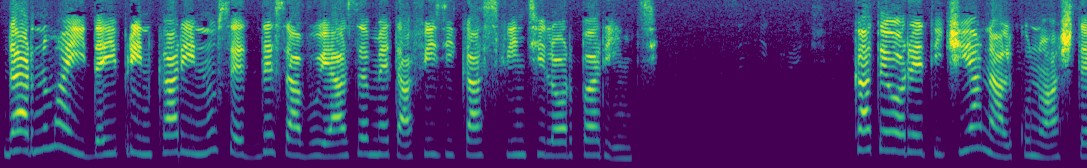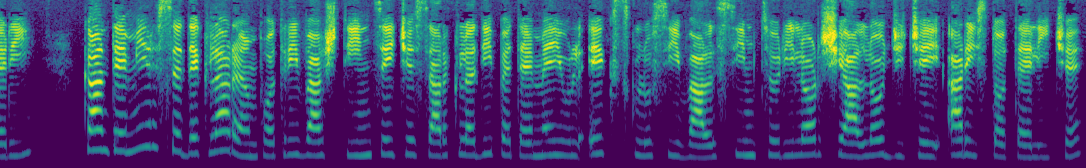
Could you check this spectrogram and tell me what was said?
dar numai idei prin care nu se desavuiază metafizica Sfinților Părinți. Ca teoretician al cunoașterii, Cantemir se declară împotriva științei ce s-ar clădi pe temeiul exclusiv al simțurilor și al logicei aristotelice,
